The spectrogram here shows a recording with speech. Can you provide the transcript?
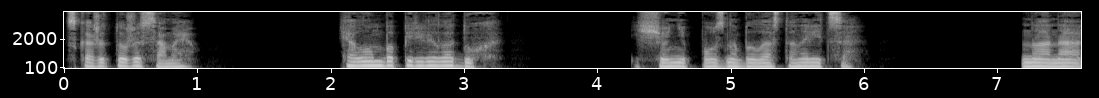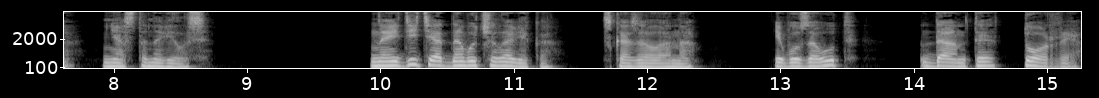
скажет то же самое. Коломба перевела дух. Еще не поздно было остановиться. Но она не остановилась. «Найдите одного человека», — сказала она. «Его зовут Данте Торре».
